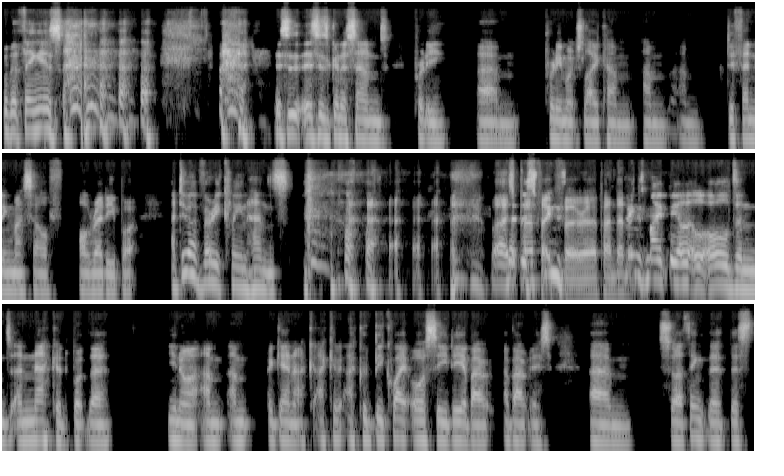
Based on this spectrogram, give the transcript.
But the thing is, this is this is going to sound pretty um, pretty much like I'm I'm I'm defending myself already, but I do have very clean hands. well, it's perfect strings, for a pandemic. Things might be a little old and, and knackered, but they're, you know, I'm, I'm again, I, I could, I could be quite OCD about about it. Um, so I think that this,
